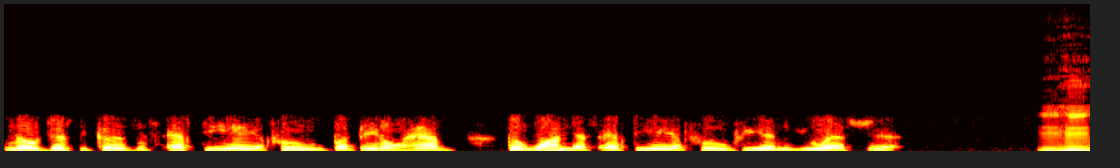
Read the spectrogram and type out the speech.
you know, just because it's FDA approved, but they don't have the one that's FDA approved here in the U.S. yet. Mm-hmm.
